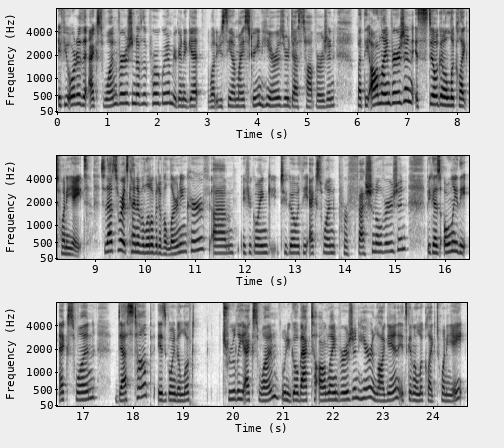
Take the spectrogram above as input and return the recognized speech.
if you order the X1 version of the program, you're going to get what you see on my screen here is your desktop version, but the online version is still going to look like 28. So that's where it's kind of a little bit of a learning curve um, if you're going to go with the X1 professional version, because only the X1 desktop is going to look truly X1. When you go back to online version here and log in, it's going to look like 28.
